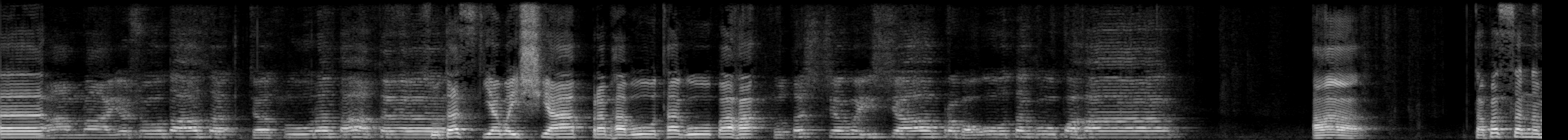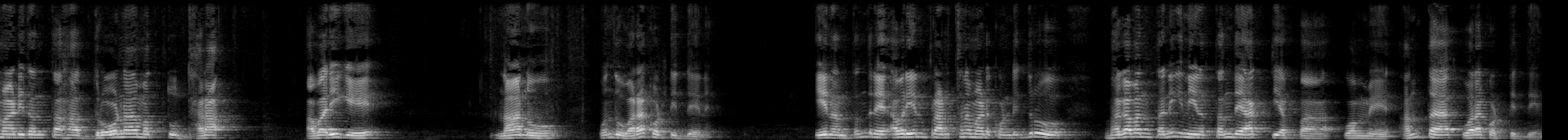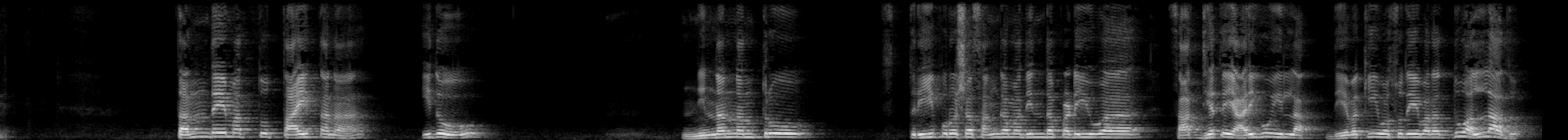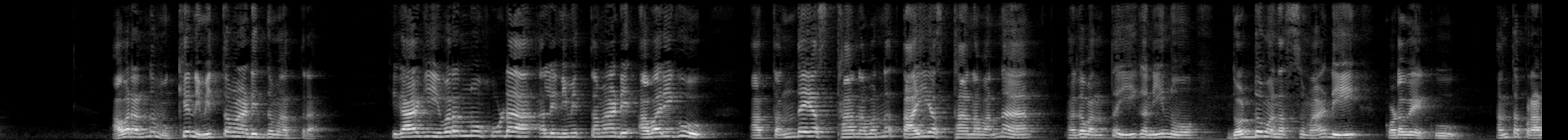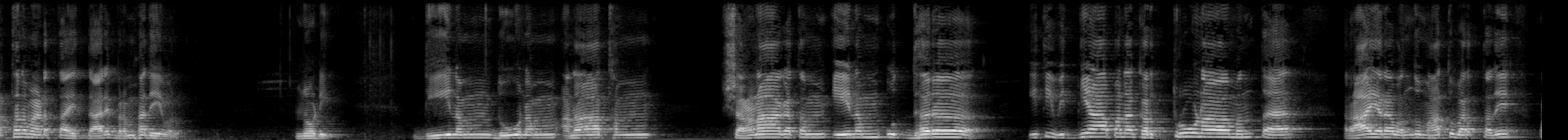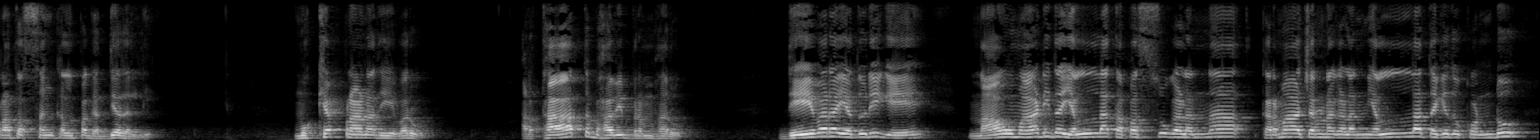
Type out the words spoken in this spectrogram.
ನಾಮ್ನಾ ಯಶೋದಾ ಸಚ ಚ ಶೂರತಾತ. ಸುತಸ್ಯ ವೈಶ್ಯಾ ಪ್ರಭವೋಥ ಗೋಪಃ. ಸುತಸ್ಯ ವೈಶ್ಯಾ ಪ್ರಭವೋಥ ಗೋಪಃ. ಆ ತಪಸ್ಸನ್ನು ಮಾಡಿದಂತಹ ದ್ರೋಣ ಮತ್ತು ಧರ ಅವರಿಗೆ ನಾನು ಒಂದು ವರ ಕೊಟ್ಟಿದ್ದೇನೆ. ಏನಂತಂದರೆ, ಅವರೇನು ಪ್ರಾರ್ಥನೆ ಮಾಡಿಕೊಂಡಿದ್ದರು ಭಗವಂತನಿಗೆ ನೀನು ತಂದೆ ಆಗ್ತೀಯಪ್ಪ, ಒಮ್ಮೆ ಅಂತ ವರ ಕೊಟ್ಟಿದ್ದೇನೆ. ತಂದೆ ಮತ್ತು ತಾಯ್ತನ, ಇದು ನಿನ್ನನ್ನಂತರೂ ಸ್ತ್ರೀ ಪುರುಷ ಸಂಗಮದಿಂದ ಪಡೆಯುವ ಸಾಧ್ಯತೆ ಯಾರಿಗೂ ಇಲ್ಲ. ದೇವಕಿ ವಸುದೇವರದ್ದು ಅಲ್ಲ ಅದು. ಅವರನ್ನು ಮುಖ್ಯ ನಿಮಿತ್ತ ಮಾಡಿದ್ದ ಮಾತ್ರ. ಹೀಗಾಗಿ ಇವರನ್ನು ಕೂಡ ಅಲ್ಲಿ ನಿಮಿತ್ತ ಮಾಡಿ ಅವರಿಗೂ ಆ ತಂದೆಯ ಸ್ಥಾನವನ್ನು, ತಾಯಿಯ ಸ್ಥಾನವನ್ನು ಭಗವಂತ ಈಗ ನೀನು ದೊಡ್ಡ ಮನಸ್ಸು ಮಾಡಿ ಕೊಡಬೇಕು ಅಂತ ಪ್ರಾರ್ಥನೆ ಮಾಡುತ್ತಾ ಇದ್ದಾರೆ ಬ್ರಹ್ಮದೇವರು. ನೋಡಿ, ದೀನಂ ದೂನಂ ಅನಾಥಂ ಶರಣಾಗತಂ ಏನಂ ಉದ್ಧರ ಇತಿ ವಿಜ್ಞಾಪನ ಕರ್ತೃಣಾಮಂತ ರಾಯರ ಒಂದು ಮಾತು ಬರ್ತದೆ ಪ್ರಾತಃಸಂಕಲ್ಪ ಗದ್ಯದಲ್ಲಿ. ಮುಖ್ಯ ಪ್ರಾಣದೇವರು ಅರ್ಥಾತ್ ಭಾವಿ ಬ್ರಹ್ಮರು ದೇವರ ಎದುರಿಗೆ ನಾವು ಮಾಡಿದ ಎಲ್ಲ ತಪಸ್ಸುಗಳನ್ನು, ಕರ್ಮಾಚರಣಗಳನ್ನೆಲ್ಲ ತೆಗೆದುಕೊಂಡು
